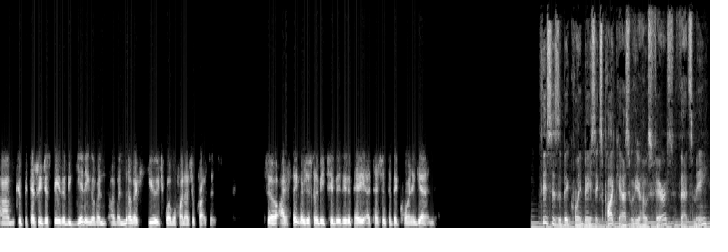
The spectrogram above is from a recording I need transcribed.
um, could potentially just be the beginning of, an, of another huge global financial crisis. So I think they're just going to be too busy to pay attention to Bitcoin again. This is the Bitcoin Basics podcast with your host Ferris, that's me,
